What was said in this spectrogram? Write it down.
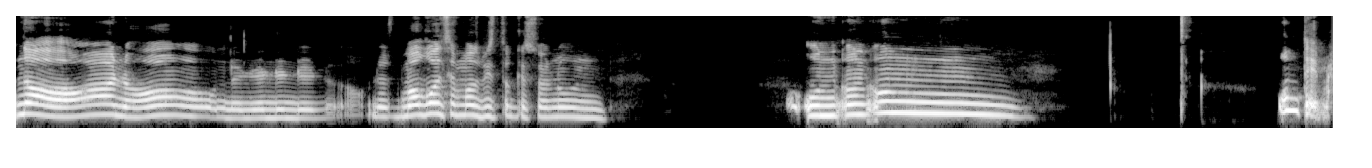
No, no, no, no, no, no, no. Los moguls hemos visto que son un. Un. Un. Un, un tema.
